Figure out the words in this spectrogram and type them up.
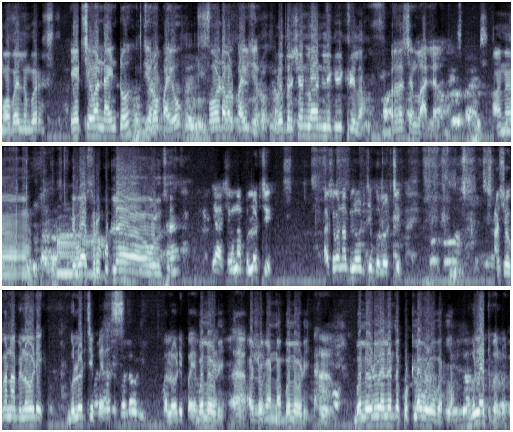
Mobile number? Eight seven nine two zero five four double five zero. प्रदर्शनला आणले की विक्रीला? प्रदर्शनला आणलेला आणि हे वासरू कुठल्या ओळूच आहे? हे अशोकना बुलेटचे. अशोकना बिलोडचे बुलेटचे अशोकना बिलोडे बुलेटचे पैरस बलोडी पै बलवडी हा, अशोकांना बलवडी हा. बलवडीवाल्यांचा कुठला वळू भरला? Bullet bullet.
